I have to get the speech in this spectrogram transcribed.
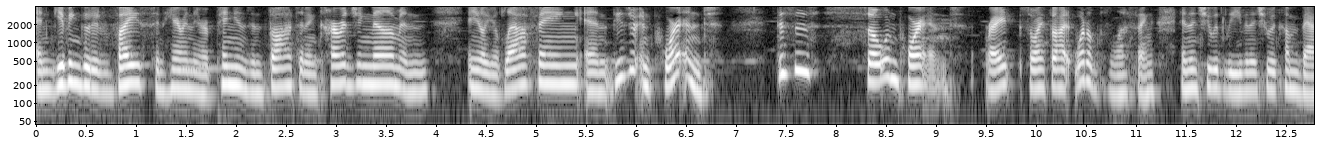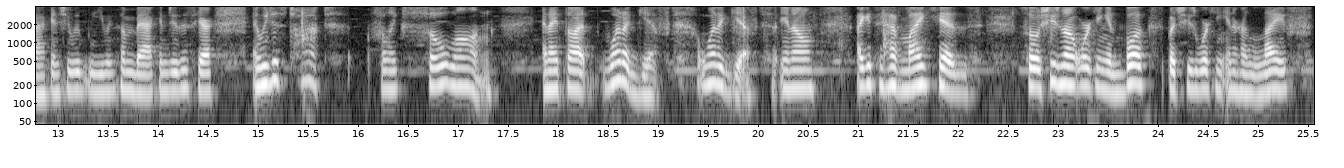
and giving good advice and hearing their opinions and thoughts and encouraging them and, and you know you're laughing. And these are important. This is so important right? So i thought what a blessing. And then she would leave and then she would come back and she would leave and come back and do this here. And we just talked for like so long. And i thought what a gift. What a gift you know? I get to have my kids. So she's not working in books but she's working in her life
